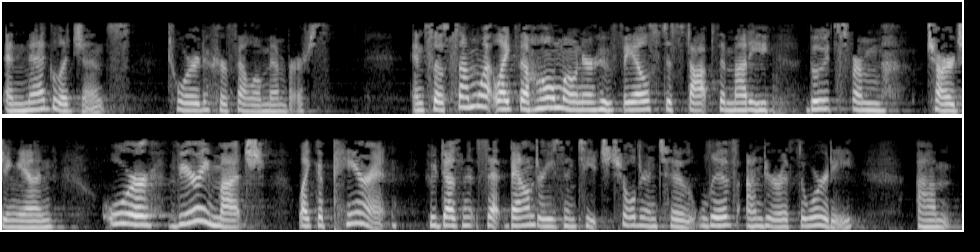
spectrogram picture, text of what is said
and negligence toward her fellow members. And so somewhat like the homeowner who fails to stop the muddy boots from charging in, or very much like a parent who doesn't set boundaries and teach children to live under authority. Um,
